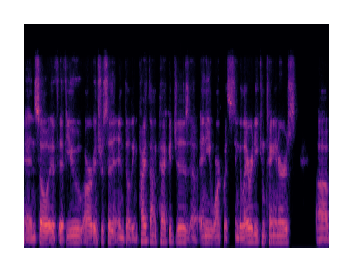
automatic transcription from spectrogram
And so if, if you are interested in building Python packages, uh, any work with Singularity containers, uh,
